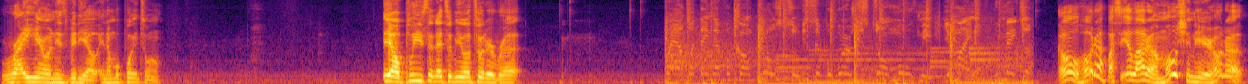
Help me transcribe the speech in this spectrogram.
right here on this video, and I'm gonna point to him. Yo, please send that to me on Twitter, bruh. Oh, hold up. I see a lot of emotion here. Hold up.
